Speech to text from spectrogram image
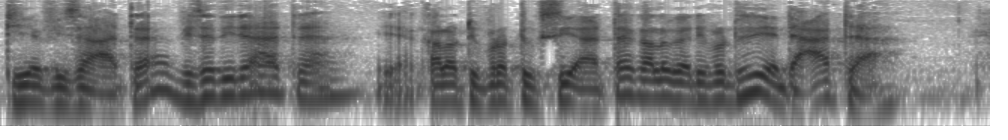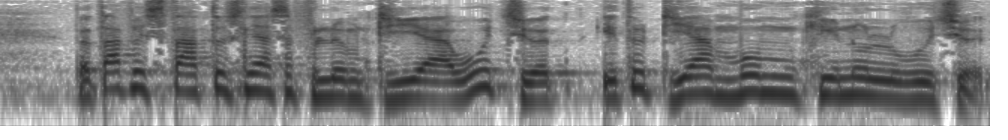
Dia bisa ada bisa tidak ada. Ya kalau diproduksi ada kalau nggak diproduksi ya tidak ada. Tetapi statusnya sebelum dia wujud itu dia mungkinul wujud.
